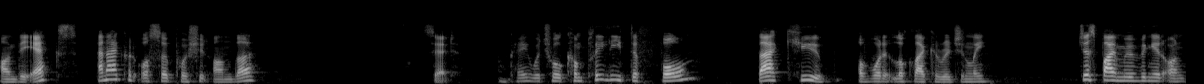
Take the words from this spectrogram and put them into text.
on the X and I could also push it on the Z, okay, which will completely deform that cube of what it looked like originally just by moving it on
